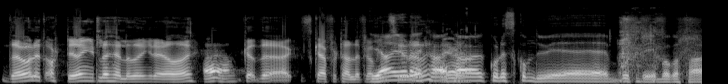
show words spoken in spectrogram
det var, litt, artig, egentlig, hele den greia der. Ja, ja. Det, skal jeg fortelle fra min ja, side? Hva, hva, hvordan kom du borti i Bogotá?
